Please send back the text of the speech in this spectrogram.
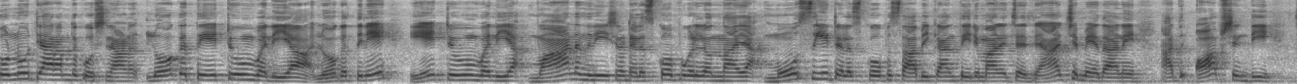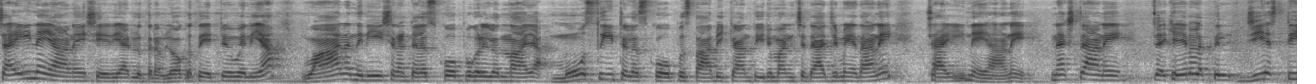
തൊണ്ണൂറ്റിയാറാമത്തെ ക്വസ്റ്റ്യൻ ആണ് ലോകത്തെ ഏറ്റവും വലിയ ലോകത്തിലെ ഏറ്റവും വലിയ വാന നിരീക്ഷണ ടെലസ്കോപ്പുകളിൽ ഒന്നായ മോസി ടെലസ്കോപ്പ് സ്ഥാപിക്കാൻ തീരുമാനിച്ച രാജ്യം ഏതാണ്? അത് ഓപ്ഷൻ ഡി ചൈനയാണ്. ശരിയായിട്ടുള്ള ഉത്തരം. ലോകത്തെ ഏറ്റവും വലിയ വാന നിരീക്ഷണ ടെലസ്കോപ്പുകളിൽ ഒന്നായ മോസി ടെലസ്കോപ്പ് സ്ഥാപിക്കാൻ തീരുമാനിച്ച രാജ്യം ഏതാണ്? ചൈനയാണ്. നെക്സ്റ്റ് ആണ് കേരളത്തിൽ ജി എസ് ടി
